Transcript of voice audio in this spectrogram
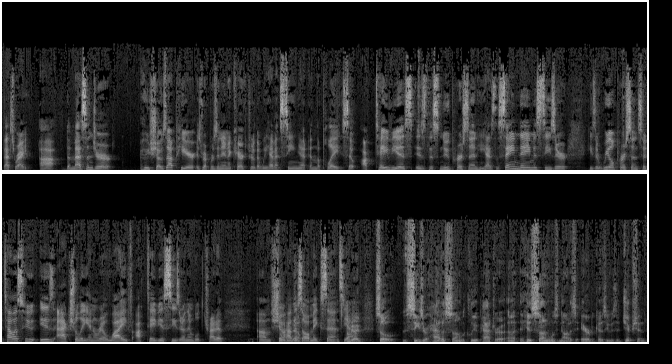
That's right. Uh, the messenger who shows up here is representing a character that we haven't seen yet in the play. So Octavius is this new person. He has the same name as Caesar. He's a real person. So tell us who is actually in real life Octavius Caesar, and then we'll try to um, show how this out. all makes sense. Yeah. Okay, so Caesar had a son with Cleopatra. Uh, his son was not his heir because he was Egyptian.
